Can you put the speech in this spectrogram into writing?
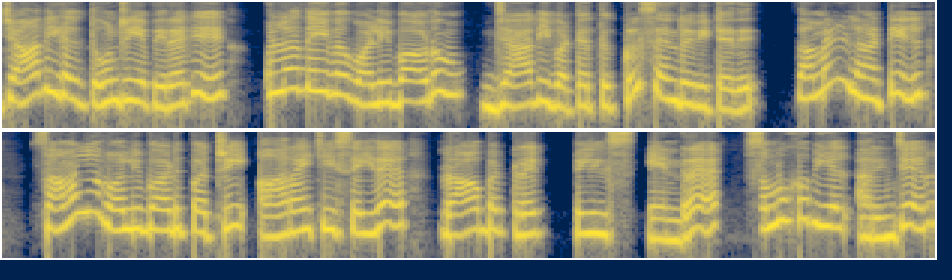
ஜாதிகள் தோன்றிய பிறகு குலதெய்வ வழிபாடும் ஜாதி வட்டத்துக்குள் சென்றுவிட்டது. தமிழ்நாட்டில் சமய வழிபாடு பற்றி ஆராய்ச்சி செய்த ராபர்ட் ரெட் பீல்ஸ் என்ற சமூகவியல் அறிஞர்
